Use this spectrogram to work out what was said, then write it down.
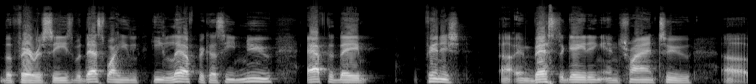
the Pharisees. But that's why he, he left because he knew after they finished uh, investigating and trying to uh,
